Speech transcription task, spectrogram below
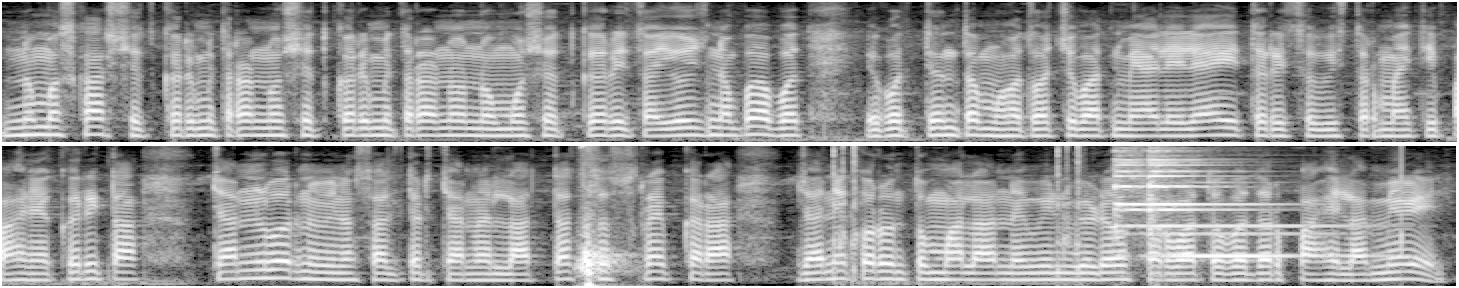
नमस्कार शेतकरी मित्रांनो शेतकरी मित्रांनो नमो शेतकरीचा योजनेबाबत एक अत्यंत महत्त्वाची बातमी आलेली आहे. तरी सविस्तर माहिती पाहण्याकरिता चॅनलवर नवीन असाल तर चॅनलला आत्ताच सबस्क्राईब करा जेणेकरून तुम्हाला नवीन व्हिडिओ सर्वात अगोदर पाहायला मिळेल.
